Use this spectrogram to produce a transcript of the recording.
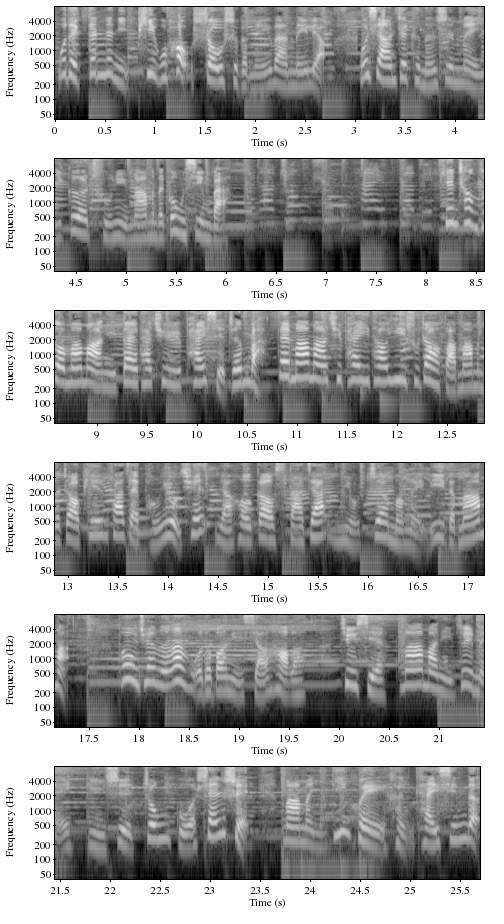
我得跟着你屁股后收拾个没完没了。”我想这可能是每一个处女妈妈的共性吧。天秤座妈妈，你带她去拍写真吧，带妈妈去拍一套艺术照，把妈妈的照片发在朋友圈，然后告诉大家你有这么美丽的妈妈。朋友圈文案我都帮你想好了。就写妈妈你最美，你是中国山水，妈妈一定会很开心的。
